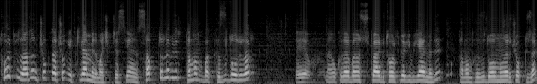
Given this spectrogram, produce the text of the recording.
Torpidolardan çok daha çok etkilenmedim açıkçası. Yani saptırılabilir. Tamam bak hızlı doluyorlar. Ee, yani o kadar bana süper bir torpido gibi gelmedi. Tamam hızlı dolmaları çok güzel.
